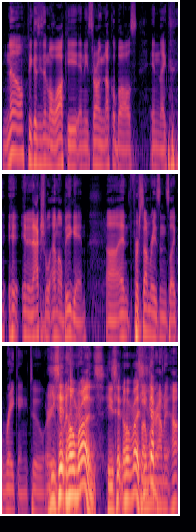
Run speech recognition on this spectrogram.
No, because he's in Milwaukee and he's throwing knuckleballs in like in an actual MLB game. Uh, and for some reasons, like raking too. he's hitting home runs. He's hitting home runs. So he's I wonder got, how many. How,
